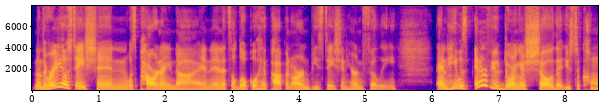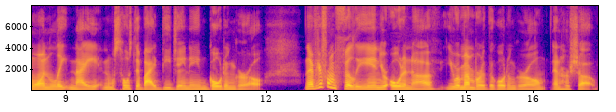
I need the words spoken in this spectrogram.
Now, the radio station was Power 99, and it's a local hip hop and R&B station here in Philly. And he was interviewed during a show that used to come on late night and was hosted by a DJ named Golden Girl. Now, if you're from Philly and you're old enough, you remember the Golden Girl and her show.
